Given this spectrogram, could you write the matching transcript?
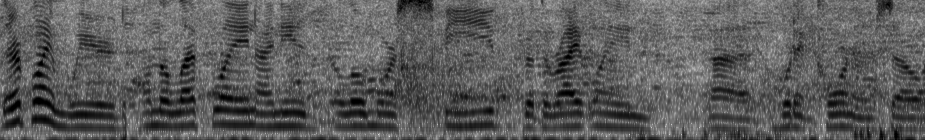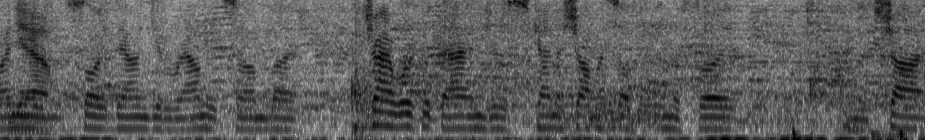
They were playing weird. On the left lane, I needed a little more speed, but the right lane uh, wouldn't corner, so I needed Yeah. to slow it down and get around it some. But trying to work with that and just kind of shot myself in the foot and shot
